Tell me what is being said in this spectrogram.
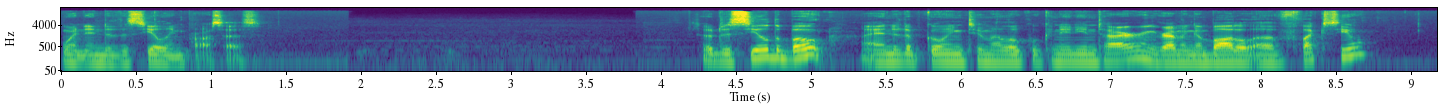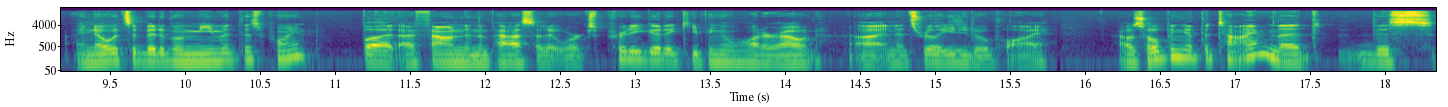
went into the sealing process. So to seal the boat, I ended up going to my local Canadian Tire and grabbing a bottle of Flex Seal. I know it's a bit of a meme at this point, but I found in the past that it works pretty good at keeping the water out, uh, and it's really easy to apply. I was hoping at the time that this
